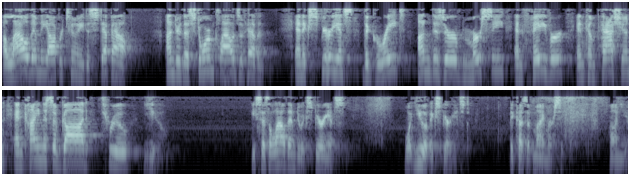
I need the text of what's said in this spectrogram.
Allow them the opportunity to step out under the storm clouds of heaven and experience the great undeserved mercy and favor and compassion and kindness of God through you. He says, allow them to experience what you have experienced because of my mercy on you.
